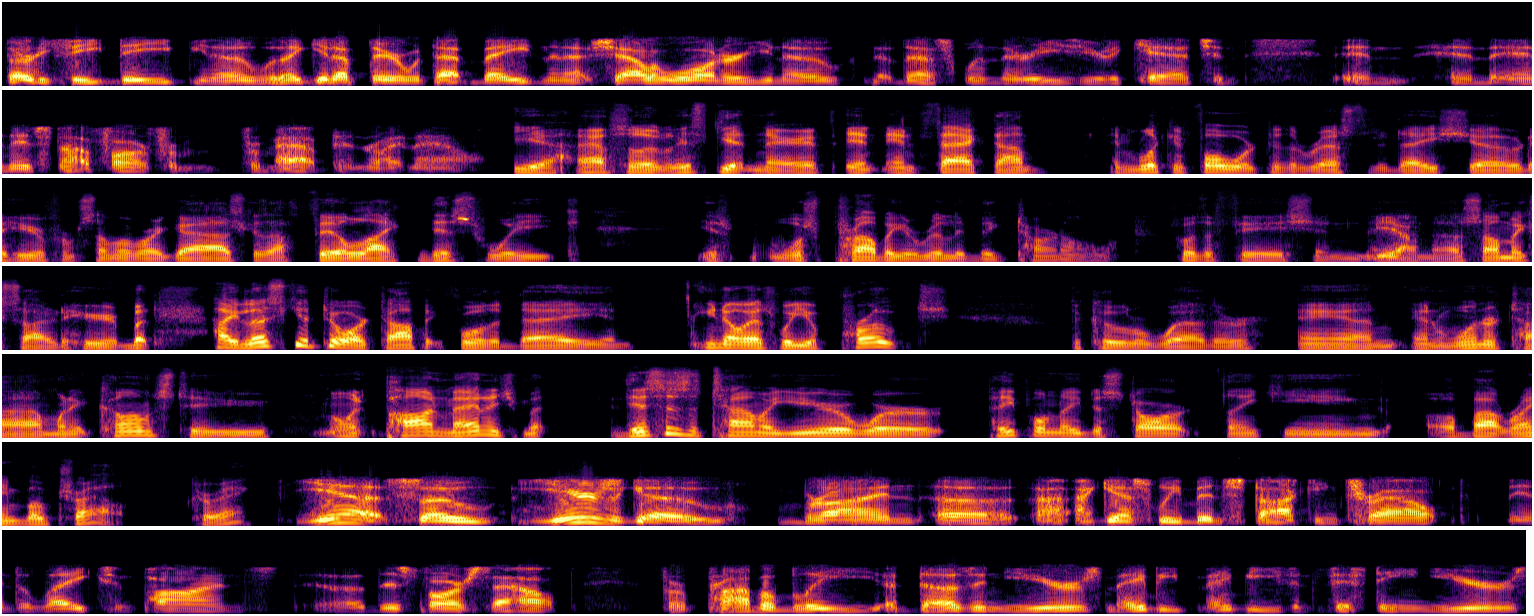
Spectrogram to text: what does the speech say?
30 feet deep. You know, when they get up there with that bait and in that shallow water, you know, that's when they're easier to catch. And, and, and, and it's not far from, from happening right now. Yeah, absolutely. It's getting there. If in, in fact, I'm, I'm looking forward to the rest of today's show to hear from some of our guys because I feel like this week it was probably a really big turn on for the fish, and, yeah. and uh, so I'm excited to hear it. But hey, let's get to our topic for the day. And you know, as we approach the cooler weather and and wintertime, when it comes to pond management, this is a time of year where people need to start thinking about rainbow trout. Correct? Yeah. So years ago, Brian, uh, I guess we've been stocking trout into lakes and ponds uh, this far south for probably a dozen years, maybe maybe even 15 years.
